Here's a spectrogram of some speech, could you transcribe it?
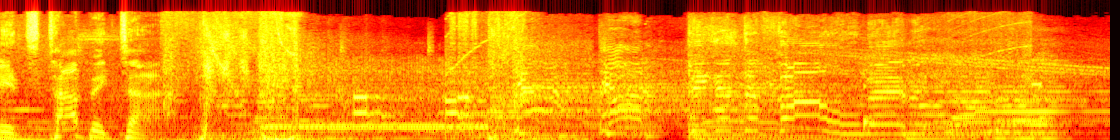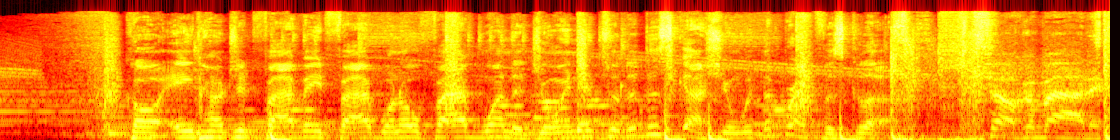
It's topic time. Call 800 585 1051 to join into the discussion with the Breakfast Club. Talk about it.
